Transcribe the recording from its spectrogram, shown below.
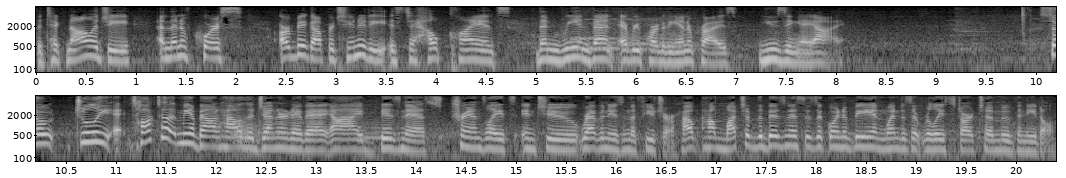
the technology. And then, of course, our big opportunity is to help clients then reinvent every part of the enterprise using AI. So, Julie, eh, talk to me about how the generative AI business translates into revenues in the future. How, how much of the business is it going to be, and when does it really start to move the needle?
